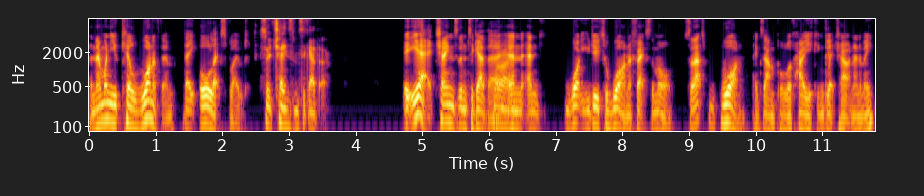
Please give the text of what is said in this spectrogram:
And then when you kill one of them, they all explode. So it chains them together. It, yeah, it chains them together, Right. and and what you do to one affects them all. So that's one example of how you can glitch out an enemy.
